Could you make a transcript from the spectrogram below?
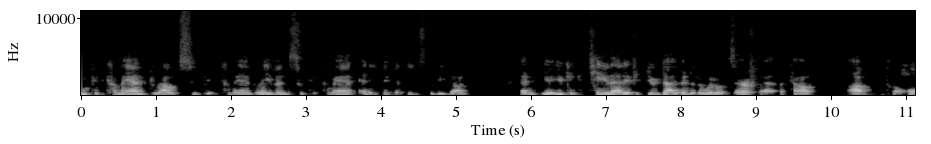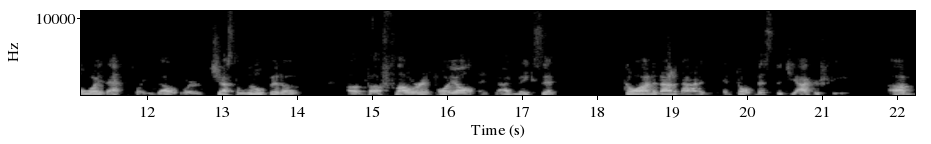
who can command droughts, who can command ravens, who can command anything that needs to be done. And you, know, you can continue that if you do dive into the widow of Zarephath account, um, the whole way that plays out, where just a little bit of, of uh, flour and oil, and God makes it go on and on and on, and, and don't miss the geography. Um,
